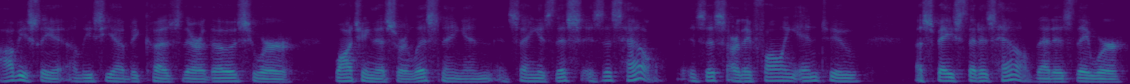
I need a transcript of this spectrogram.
obviously, Alicia, because there are those who are watching this or listening and, and saying, "Is this is this hell? Is this are they falling into a space that is hell? That is, they were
